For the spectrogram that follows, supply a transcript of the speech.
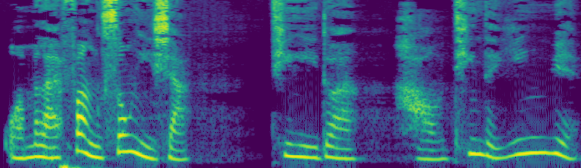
我们来放松一下，听一段好听的音乐。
